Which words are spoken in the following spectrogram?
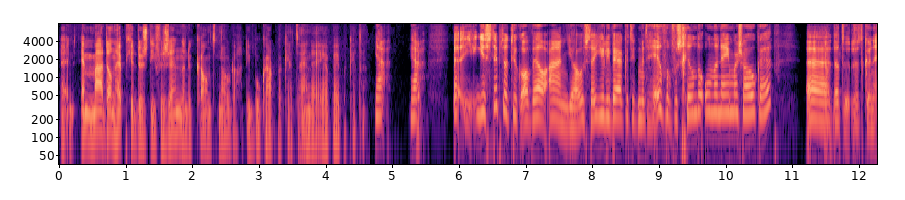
en, en, maar dan heb je dus die verzendende kant nodig, die boekhoudpakketten en de ERP-pakketten. Ja, ja. Uh, je stipt natuurlijk al wel aan, Joost. Hè? Jullie werken natuurlijk met heel veel verschillende ondernemers ook. Hè? Uh, ja. dat, dat kunnen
